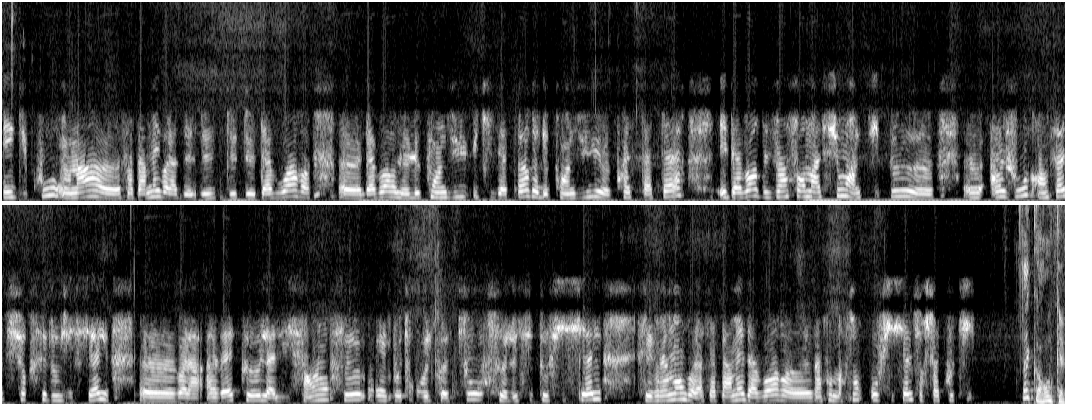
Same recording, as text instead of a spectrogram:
Et du coup, on a, euh, ça permet voilà de d'avoir euh, d'avoir le, le point de vue utilisateur et le point de vue euh, prestataire et d'avoir des informations un petit peu euh, euh, à jour en fait sur ces logiciels. Voilà, avec la licence où on peut trouver le code source, le site officiel. C'est vraiment voilà, ça permet d'avoir euh, l'information officielle sur chaque outil. D'accord, ok.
